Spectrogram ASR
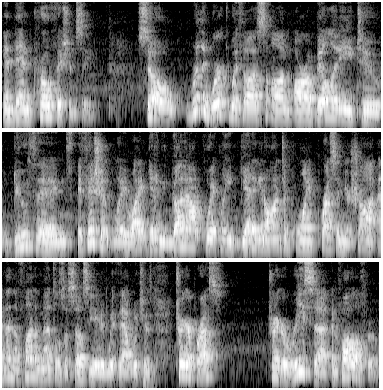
and then proficiency. So really worked with us on our ability to do things efficiently, right? Getting the gun out quickly, getting it onto point, pressing your shot, and then the fundamentals associated with that, which is trigger press, trigger reset, and follow through.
